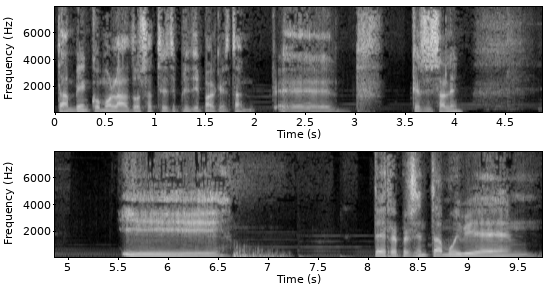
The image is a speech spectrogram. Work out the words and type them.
tan bien como las dos actrices principales que están eh, que se salen y te representa muy bien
